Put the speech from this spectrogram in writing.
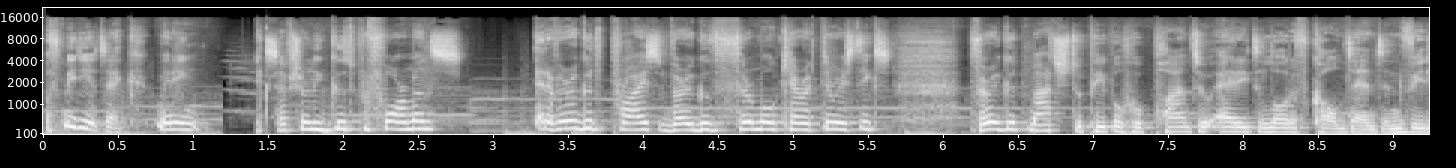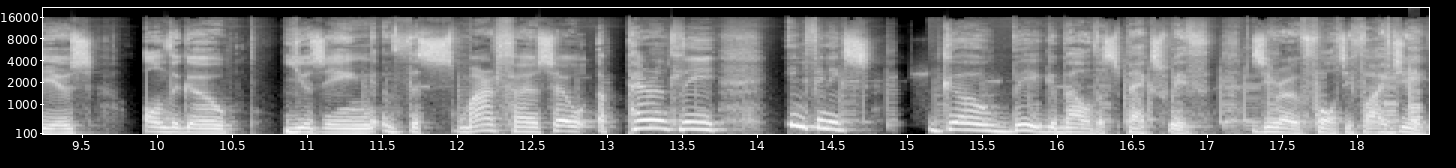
of MediaTek, meaning exceptionally good performance, at a very good price, very good thermal characteristics, very good match to people who plan to edit a lot of content and videos on the go using the smartphone. So apparently Infinix go big about the specs with 045G.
